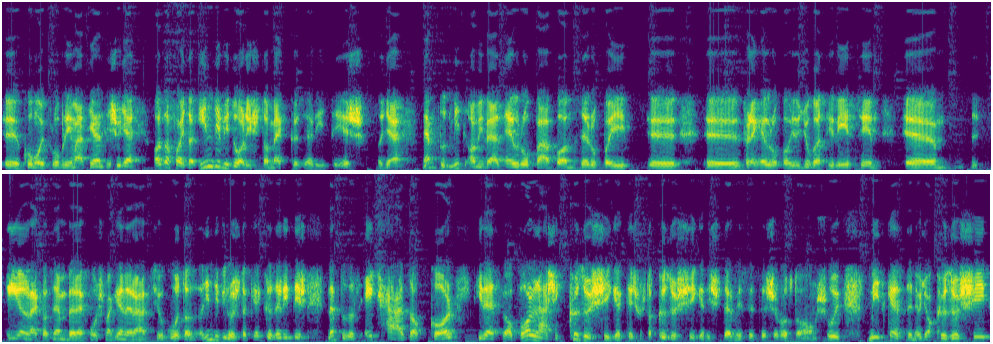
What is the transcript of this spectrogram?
ö, komoly problémát jelent. És ugye az a fajta individualista megközelítés, ugye nem tud mit, amivel Európában, az európai, főleg európai nyugati részén élnek az emberek most már generációk óta, az individualista megközelítés nem tud az egyházakkal, illetve a vallási közösségekkel, és most a közösségen is természetesen ott a hangsúly, mit kezdeni, hogy a közösség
